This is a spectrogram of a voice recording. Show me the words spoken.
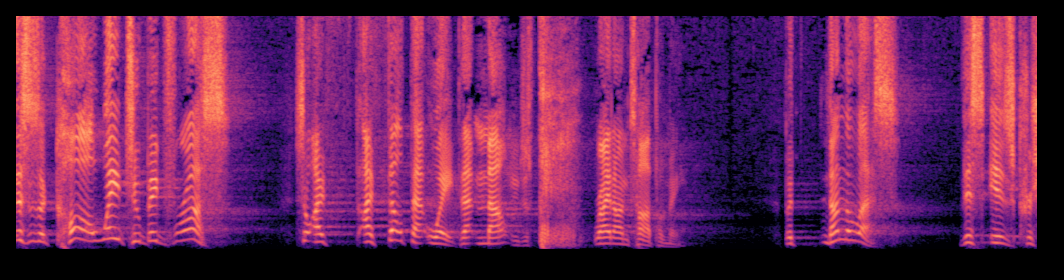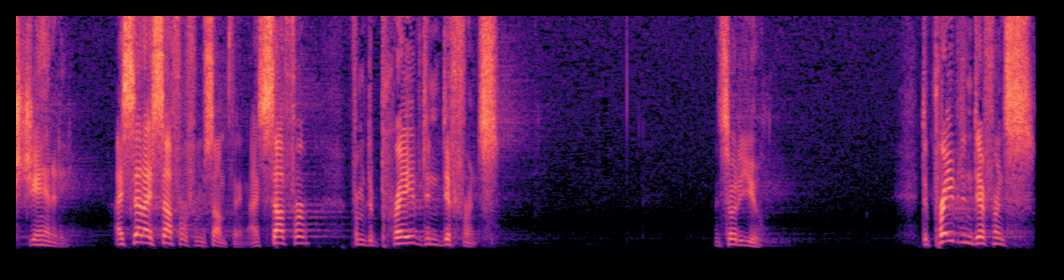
this is a call way too big for us. So I, I felt that weight, that mountain just right on top of me. But nonetheless, this is Christianity. I said I suffer from something. I suffer from depraved indifference. And so do you. Depraved indifference,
